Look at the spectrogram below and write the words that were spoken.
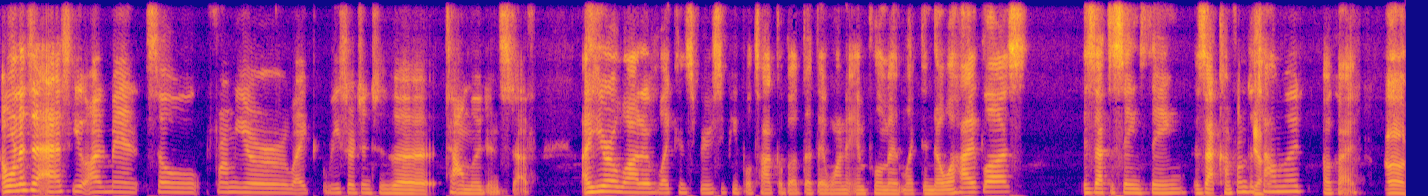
I wanted to ask you, Oddman. So, from your like research into the Talmud and stuff, I hear a lot of like conspiracy people talk about that they want to implement like the Noahide laws. Is that the same thing? Does that come from the Yeah. Talmud? Okay. Uh,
